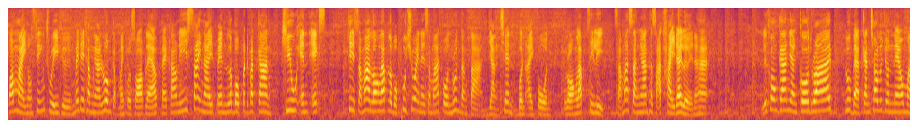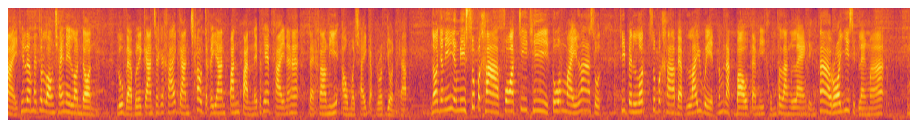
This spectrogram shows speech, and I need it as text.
ความใหม่ของ Sync 3 คือไม่ได้ทำงานร่วมกับ Microsoft แล้ว แต่คราวนี้ไส้ในเป็นระบบปฏิบัติการ QNX ที่สามารถรองรับระบบผู้ช่วยในสมาร์ทโฟนรุ่นต่างๆ อย่างเช่นบน iPhone รองรับ Siri สามารถสั่งงานภาษาไทยได้เลยนะฮะ หรือโครงการอย่าง Go Drive รูปแบบการเช่ารถยนต์แนวใหม่ที่เริ่มให้ทดลองใช้ในลอนดอน รูปแบบบริการจะคล้ายๆ การเช่าจักรยานปันป่นในประเทศไทยนะฮะ แต่คราวนี้เอามาใช้กับรถยนต์ครับ นอกจากนี้ยังมีซุปเปอร์คาร์ Ford GT ตัวใหม่ล่าสุด ที่เป็นรถซุปเปอร์คาร์แบบไลท์เวทน้ำหนักเบา แต่มีขุมพลังแรงถึง 520 แรงม้า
